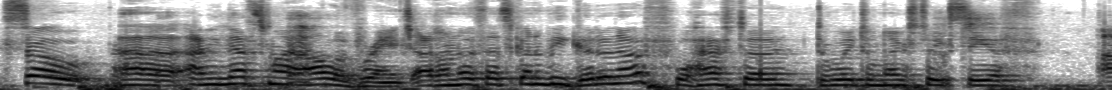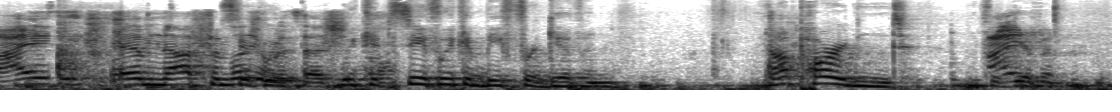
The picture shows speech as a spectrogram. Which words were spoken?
So, uh, I mean, that's my olive branch. I don't know if that's going to be good enough. We'll have to, to wait till next week see if, I am not familiar we, with that. we show. can see if we can be forgiven, not pardoned, forgiven.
